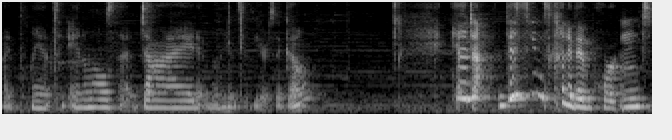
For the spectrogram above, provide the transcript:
by plants and animals that died millions of years ago. And this seems kind of important,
